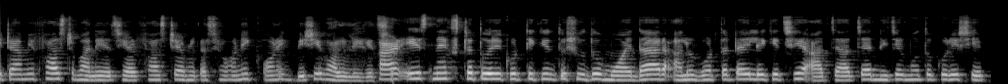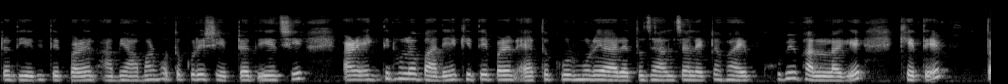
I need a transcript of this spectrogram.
এটা আমি ফার্স্ট বানিয়েছি আর ফার্স্টে আমার কাছে অনেক অনেক বেশি ভালো লেগেছে। আর এই স্ন্যাক্সটা তৈরি করতে কিন্তু শুধু ময়দা আর আলুর ভর্তাটাই লেগেছে। আর যা যা নিজের মতো করে শেপটা দিয়ে দিতে পারেন, আমি আমার মতো করে শেপটা দিয়েছি। আর একদিন হলো বানিয়ে খেতে পারেন, এত কুড়মুড়ে আর এত ঝাল ঝাল একটা ভাইব খুবই ভালো লাগে খেতে। তো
